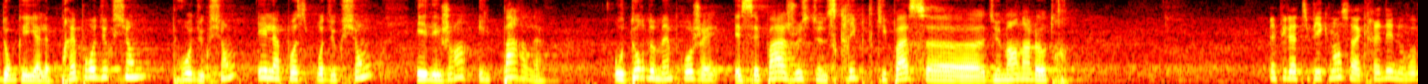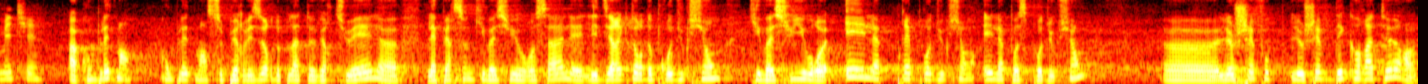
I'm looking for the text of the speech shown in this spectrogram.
Donc il y a la pré-production, production et la post-production et les gens, ils parlent autour du même projet. Et c'est pas juste une script qui passe euh, d'une main à l'autre. Et puis là, typiquement, ça a créé des nouveaux métiers. Ah, complètement. Complètement. Superviseur de plateau virtuel, euh, la personne qui va suivre ça, les, directeurs de production qui va suivre et la pré-production et la post-production, euh, le, chef, le chef décorateur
